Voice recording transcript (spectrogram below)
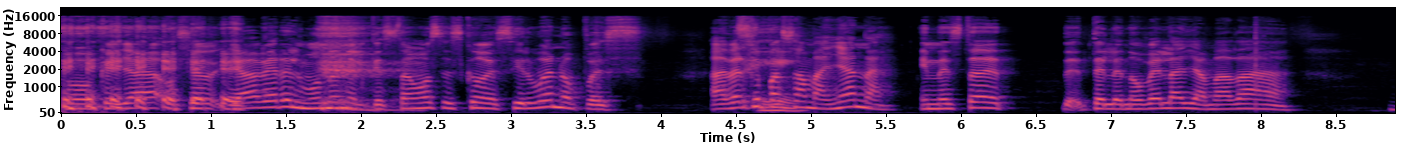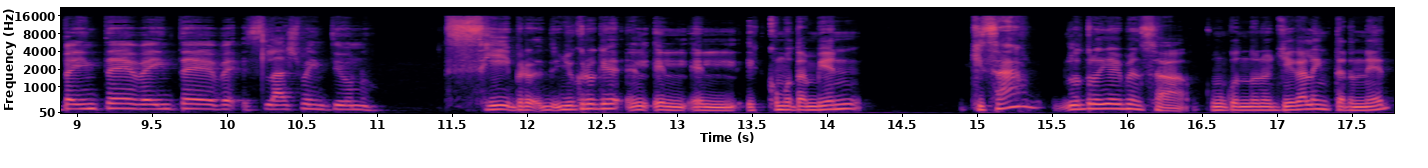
Como que ya, o sea, ya ver el mundo en el que estamos es como decir, bueno, pues a ver qué pasa mañana en esta telenovela llamada 2020/21. Sí, pero yo creo que el, es como también, quizás el otro día yo pensaba, como cuando nos llega la internet,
